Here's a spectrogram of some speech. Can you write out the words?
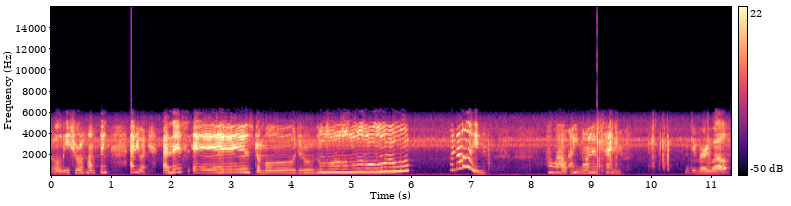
Alicia or something. Anyway, and this is a nine. Oh wow, eight, nine, and ten. You did very well. Woo!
